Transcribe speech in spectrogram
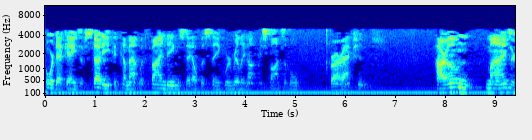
four decades of study could come out with findings to help us think we're really not responsible for our actions. Our own minds are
